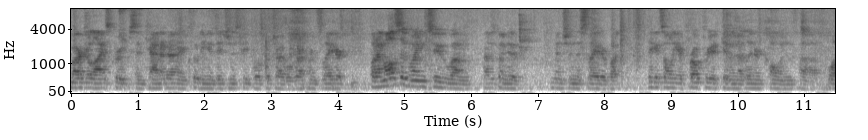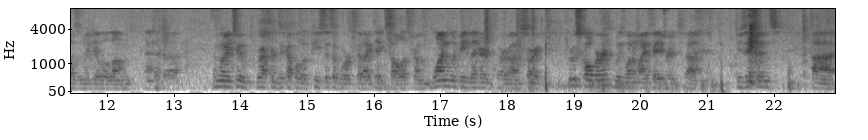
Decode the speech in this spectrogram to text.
marginalized groups in Canada, including Indigenous peoples, which I will reference later. But I'm also going to, um, I was going to mention this later, but I think it's only appropriate given that Leonard Cohen uh, was a McGill alum and uh, I'm going to reference a couple of pieces of work that I take solace from. One would be Leonard, or I'm sorry, Bruce Cockburn, who is one of my favorite uh, musicians, uh,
